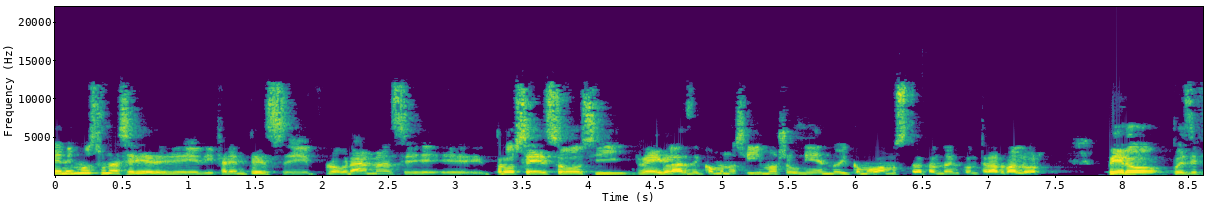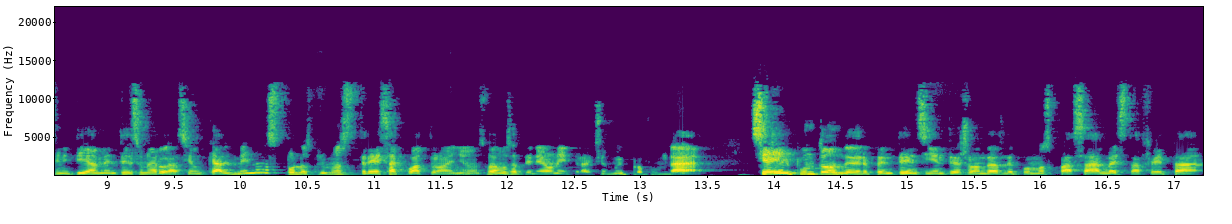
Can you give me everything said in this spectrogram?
tenemos una serie de, diferentes eh, programas, eh, eh, procesos y reglas de cómo nos seguimos reuniendo y cómo vamos tratando de encontrar valor. Pero pues definitivamente es una relación que al menos por los primeros tres a cuatro años vamos a tener una interacción muy profunda. Si hay el punto donde de repente en siguientes rondas le podemos pasar la estafeta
